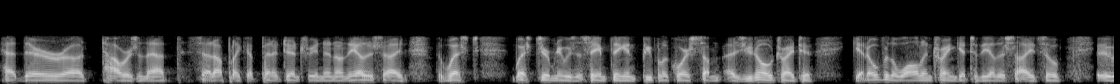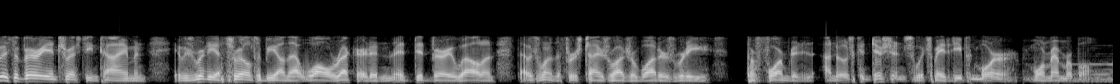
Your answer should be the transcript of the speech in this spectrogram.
had their uh, towers and that set up like a penitentiary, and then on the other side, the West West Germany was the same thing. And people, of course, some as you know, tried to get over the wall and try and get to the other side. So it was a very interesting time, and it was really a thrill to be on that wall record, and it did very well. And that was one of the first times Roger Waters really performed it under those conditions, which made it even more more memorable.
